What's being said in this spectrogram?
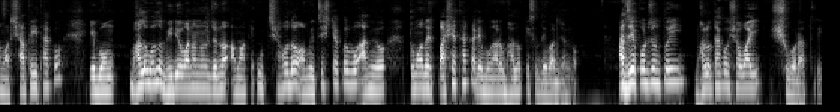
আমার সাথেই থাকো এবং ভালো ভালো ভিডিও বানানোর জন্য আমাকে উৎসাহ দাও। আমি চেষ্টা করব আমিও তোমাদের পাশে থাকার এবং আরও ভালো কিছু দেবার জন্য। আজ এ পর্যন্তই। ভালো থাকো সবাই। শুভরাত্রি।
